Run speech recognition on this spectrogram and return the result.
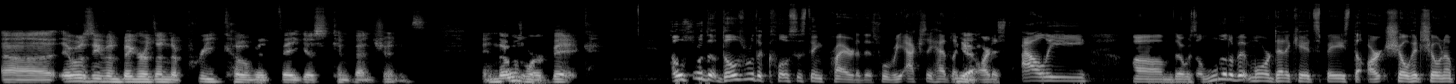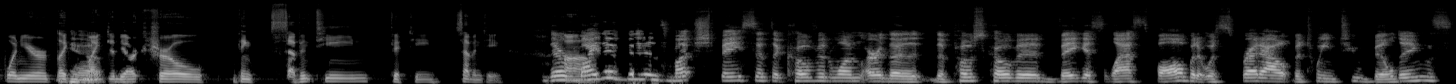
Uh, it was even bigger than the pre-COVID Vegas conventions and those were big. Those were the those were the closest thing prior to this, where we actually had like yeah. an artist alley. Um, there was a little bit more dedicated space. The art show had shown up one year. Like yeah. Mike did the art show, I think 17, 15, 17. There um, might have been as much space at the COVID one or the the post COVID Vegas last fall, but it was spread out between two buildings.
